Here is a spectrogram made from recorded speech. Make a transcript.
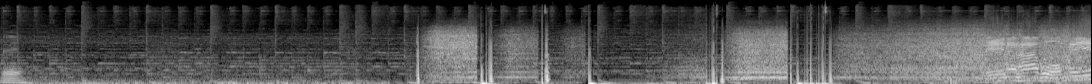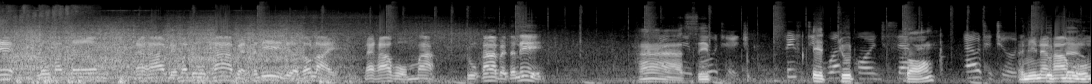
โอ ดี๋ยวมาดูค่าแบตเตอรี่เหลือเท่าไหร่นะครับผมมาดูค่าแบตเตอรี่ ห้าสิบเอ็ดจุดสองอันนี้นะครับผม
